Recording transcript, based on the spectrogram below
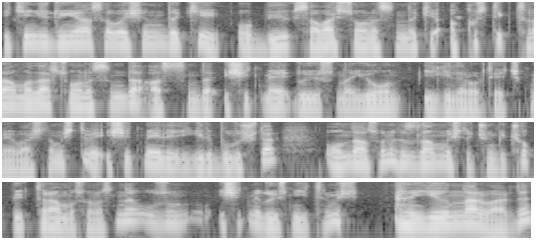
İkinci Dünya Savaşı'ndaki o büyük savaş sonrasındaki akustik travmalar sonrasında aslında işitme duyusuna yoğun ilgiler ortaya çıkmaya başlamıştı ve işitme ile ilgili buluşlar ondan sonra hızlanmıştı. Çünkü çok büyük travma sonrasında uzun işitme duyusunu yitirmiş yığınlar vardı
